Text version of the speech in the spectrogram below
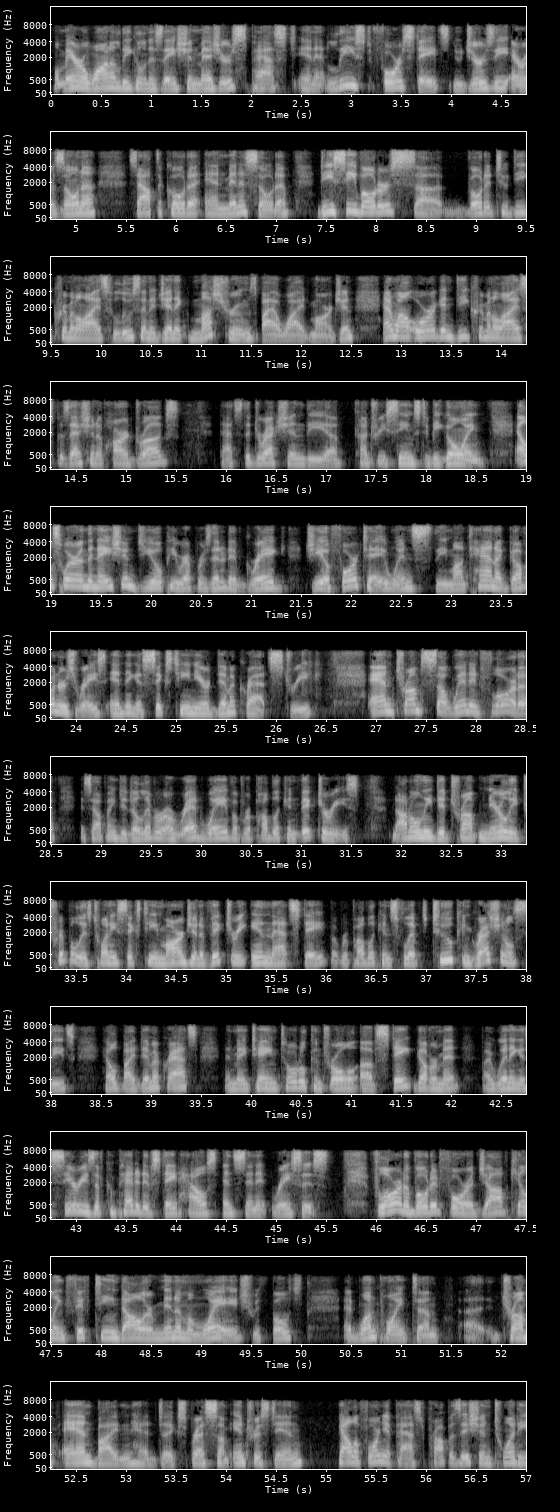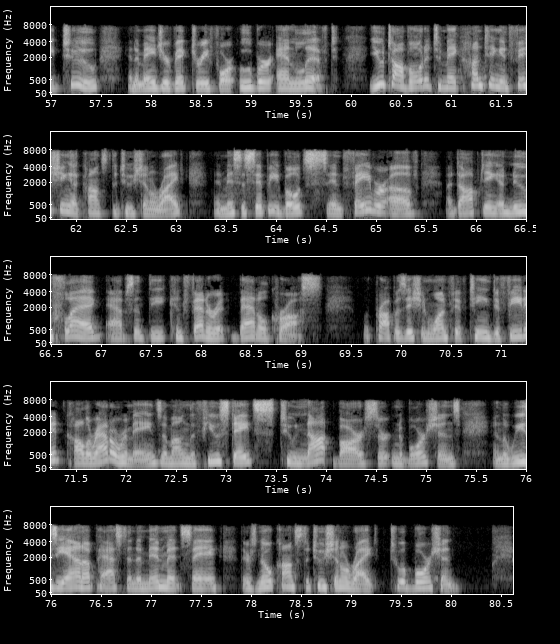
Well, marijuana legalization measures passed in at least four states New Jersey, Arizona, South Dakota, and Minnesota. D.C. voters uh, voted to decriminalize hallucinogenic mushrooms by a wide margin. And while Oregon decriminalized possession of hard drugs, that's the direction the uh, country seems to be going. Elsewhere in the nation, GOP Representative Greg Gianforte wins the Montana governor's race, ending a 16 year Democrat streak. And Trump's uh, win in Florida is helping to deliver a red wave of Republican victories. Not only did Trump nearly triple his 2016 margin of victory in that state, but Republicans flipped two congressional seats held by Democrats and maintained total control of state government by winning a series of competitive state House and Senate races. Florida voted for a job killing $15 minimum wage, with both at one point um, uh, Trump and Biden had expressed some interest in. California passed Proposition 22 in a major victory for Uber and Lyft. Utah voted to make hunting and fishing a constitutional right, and Mississippi votes in favor of adopting a new flag absent the Confederate battle cross. With Proposition 115 defeated, Colorado remains among the few states to not bar certain abortions, and Louisiana passed an amendment saying there's no constitutional right to abortion.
